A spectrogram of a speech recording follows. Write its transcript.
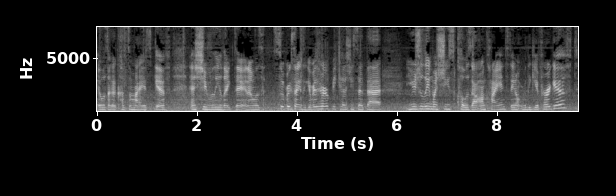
it was like a customized gift and she really liked it and i was super excited to give it to her because she said that usually when she's closed out on clients they don't really give her a gift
